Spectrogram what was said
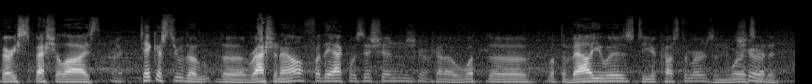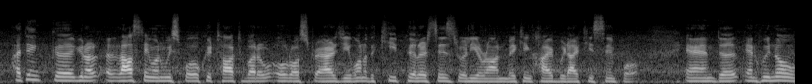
very specialized. Right. Take us through the, the rationale for the acquisition, sure. kind of what the, what the value is to your customers and where sure. it's headed. I think, uh, you know, last time when we spoke, we talked about our overall strategy. One of the key pillars is really around making hybrid IT simple. And, uh, and we know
